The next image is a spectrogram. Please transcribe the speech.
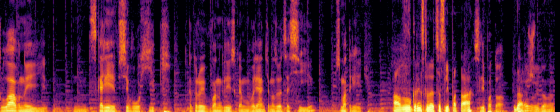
главный, скорее всего, хит, который в английском варианте называется «Си». Смотреть. А в украинском называется «Слепота». Слепота. Да. Неожиданно.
